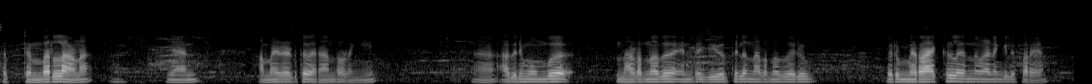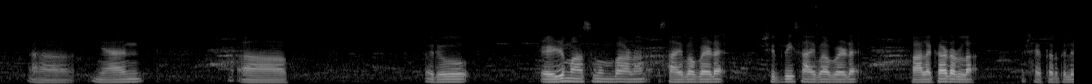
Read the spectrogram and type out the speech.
സെപ്റ്റംബറിലാണ് ഞാൻ അമ്മയുടെ അടുത്ത് വരാൻ തുടങ്ങി. അതിനു മുമ്പ് നടന്നത് എന്റെ ജീവിതത്തിൽ നടന്നത് ഒരു ഒരു മിറാക്കിൾ എന്ന് വേണമെങ്കിൽ പറയാം. ഞാൻ ഒരു ഏഴ് മാസം മുമ്പാണ് സായിബാബയുടെ ഷിർദി സായിബാബയുടെ പാലക്കാടുള്ള ക്ഷേത്രത്തിൽ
